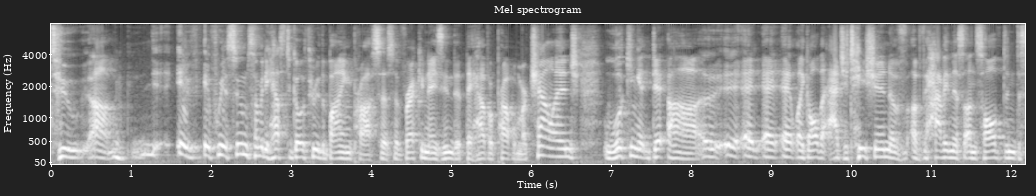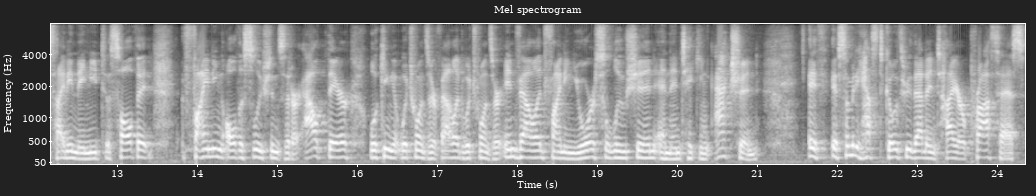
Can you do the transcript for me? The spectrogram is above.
to um, if if we assume somebody has to go through the buying process of recognizing that they have a problem or challenge, looking at uh, at, at, at, like all the agitation of of having this unsolved and deciding they need to solve it, finding all the solutions that are out there, looking at which ones are valid, which ones are invalid, finding your solution, and then taking action if if somebody has to go through that entire process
